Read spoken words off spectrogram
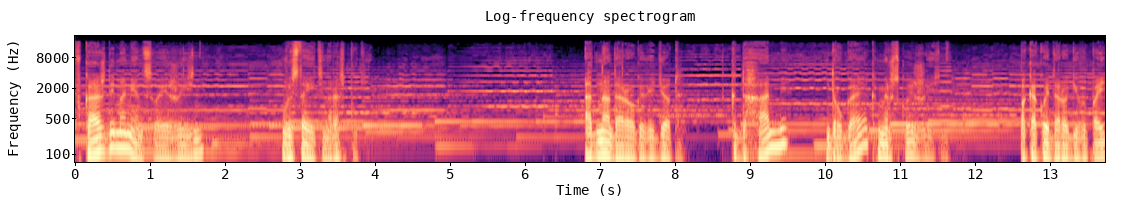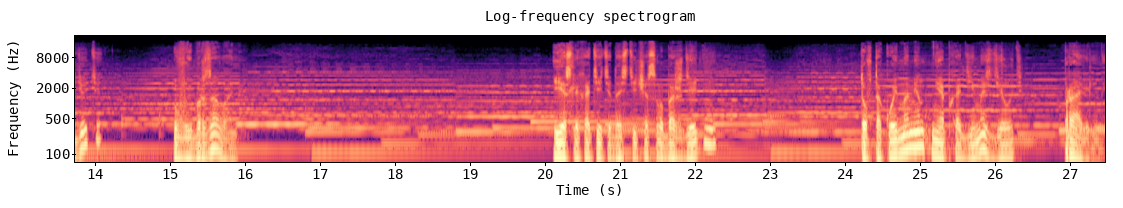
В каждый момент своей жизни вы стоите на распутье. Одна дорога ведет к Дхамме, другая к мирской жизни. По какой дороге вы пойдете, выбор за вами. Если хотите достичь освобождения, то в такой момент необходимо сделать правильный.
